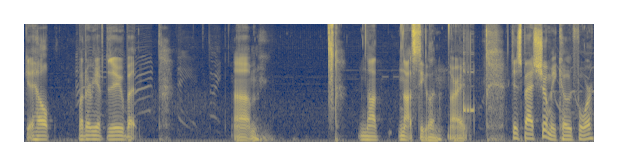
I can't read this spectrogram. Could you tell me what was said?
get help, whatever you have to do, but um not not stealing. All right. Dispatch, show me code 4.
